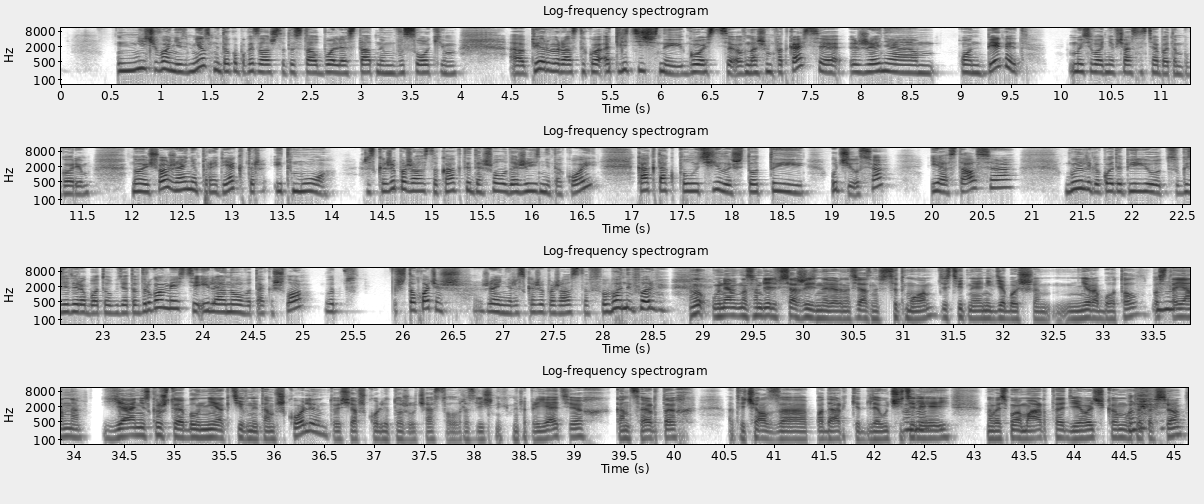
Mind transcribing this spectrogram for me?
ничего не изменилось, мне только показалось, что ты стал более статным, высоким. А, Первый раз такой атлетичный гость в нашем подкасте. Женя, он бегает, мы сегодня, в частности, об этом поговорим, но еще Женя проректор ИТМО. Расскажи, пожалуйста, как ты дошел до жизни такой, как так получилось, что ты учился, и остался? Был ли какой-то период, где ты работал где-то в другом месте, или оно вот так и шло? Вот что хочешь, Женя, расскажи, пожалуйста, в свободной форме. Ну, у меня, на самом деле, вся жизнь, наверное, связана с ЦИТМО. Действительно, я нигде больше не работал постоянно. Я не скажу, что я был неактивный там в школе. То есть я в школе тоже участвовал в различных мероприятиях, концертах, отвечал за подарки для учителей на 8 марта девочкам, вот это все.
